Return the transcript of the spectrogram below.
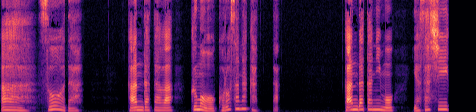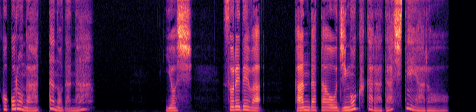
ああ、そうだ。神田田は雲を殺さなかった。神田田にも優しい心があったのだな。よし、それでは神田田を地獄から出してやろう。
